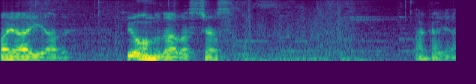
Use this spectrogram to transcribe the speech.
bayağı iyi abi. Bir onlu daha basacağız. Aga ya.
